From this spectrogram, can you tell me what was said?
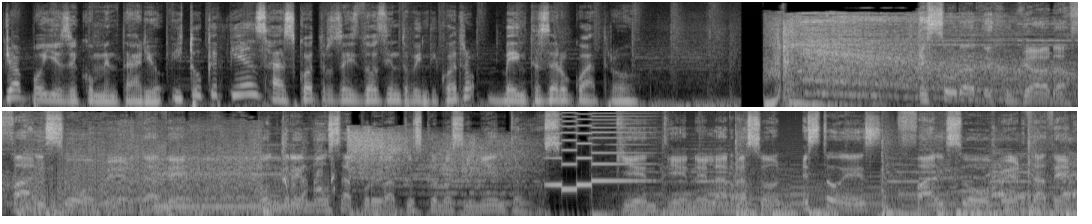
yo apoyo ese comentario. ¿Y tú qué piensas? 462-124-2004. Es hora de jugar a falso o verdadero. Pondremos a prueba tus conocimientos. ¿Quién tiene la razón? Esto es falso o verdadero.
